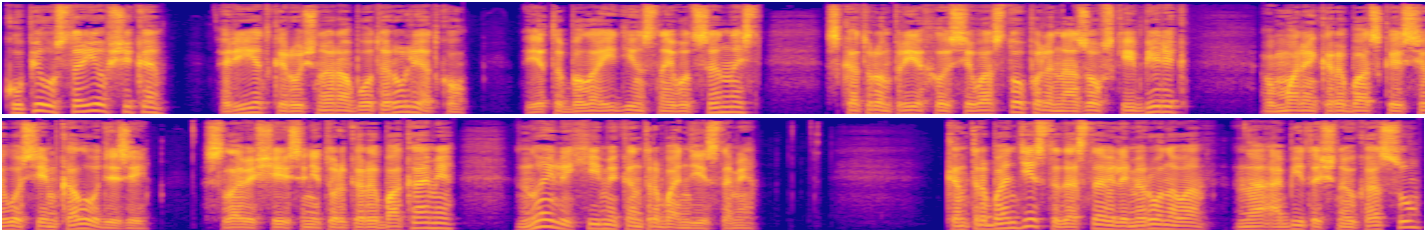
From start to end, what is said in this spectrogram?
купил у старьевщика редкой ручной работы рулетку, и это была единственная его ценность, с которой он приехал из Севастополя на Азовский берег в маленькое рыбацкое село Семь Колодезей, славящееся не только рыбаками, но и лихими контрабандистами. Контрабандисты доставили Миронова на обиточную косу,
